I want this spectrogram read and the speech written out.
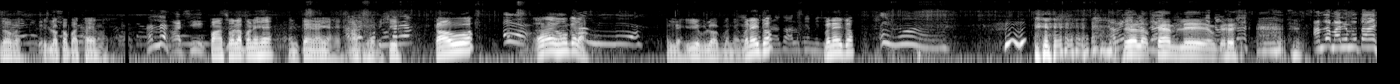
જો ભાઈ કેટલો કપા થાય અમારે. પાંચ વાલા પણ છે અને ત્રણ અહીંયા છે આઠ ગાડી છે કાવું એ હું કરા એટલે એ બ્લોગ બનાવ. બનાવી દો. બનાવી દો. ચલો ફેમિલી એમ કરે. આમ મારી તો તાય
